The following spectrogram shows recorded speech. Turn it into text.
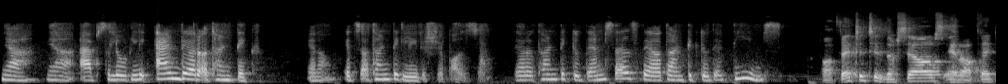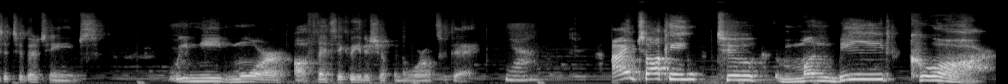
Yeah, yeah, absolutely. And they're authentic. You know, it's authentic leadership also. They're authentic to themselves, they're authentic to their teams. Authentic to themselves and authentic to their teams we need more authentic leadership in the world today. Yeah. I'm talking to Manbir Kaur.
